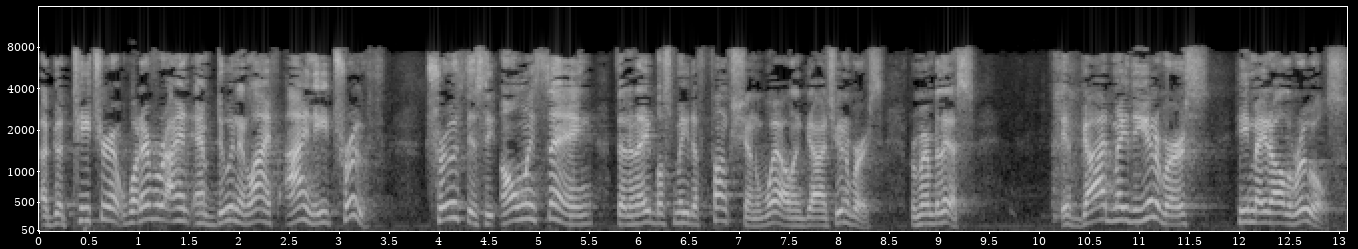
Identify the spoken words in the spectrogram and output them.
a good teacher. Whatever I am doing in life, I need truth. Truth is the only thing that enables me to function well in God's universe. Remember this. If God made the universe, He made all the rules.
